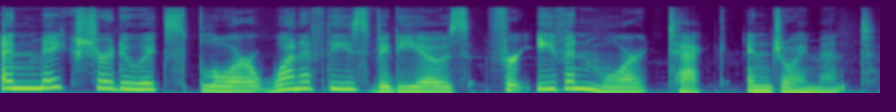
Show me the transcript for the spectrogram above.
and make sure to explore one of these videos for even more tech enjoyment.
